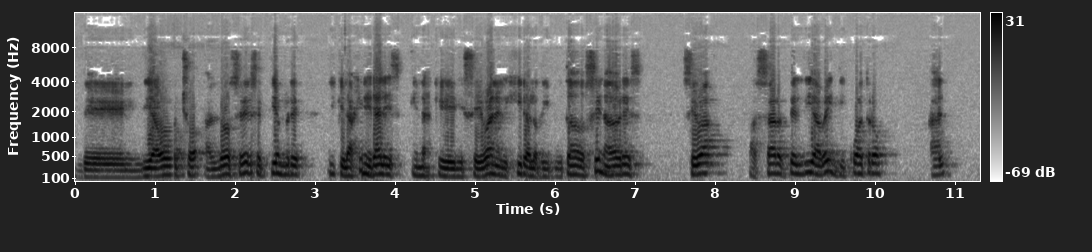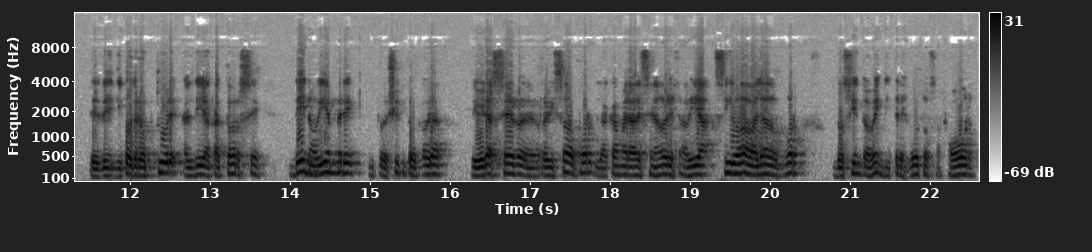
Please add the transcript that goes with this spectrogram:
del día 8 al 12 de septiembre y que las generales en las que se van a elegir a los diputados senadores se va a pasar del día 24 al del 24 de octubre al día 14 de noviembre. El proyecto que ahora deberá ser eh, revisado por la Cámara de Senadores había sido avalado por 223 votos a favor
